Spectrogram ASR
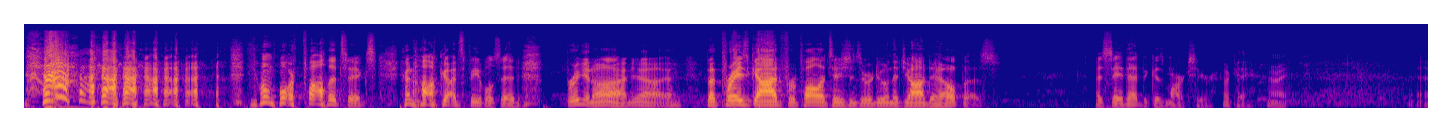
no more politics. And all God's people said, Bring it on. Yeah. But praise God for politicians who are doing the job to help us. I say that because Mark's here. Okay. All right. Uh,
